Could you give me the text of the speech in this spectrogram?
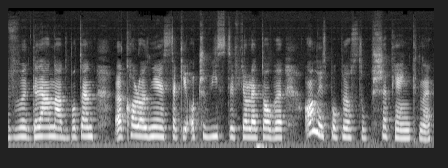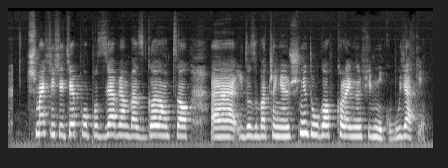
w granat, bo ten e, kolor nie jest taki oczywisty, fioletowy, on jest po prostu przepiękny. Trzymajcie się ciepło, pozdrawiam Was gorąco e, i do zobaczenia już niedługo w kolejnym filmiku. Buziaki!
